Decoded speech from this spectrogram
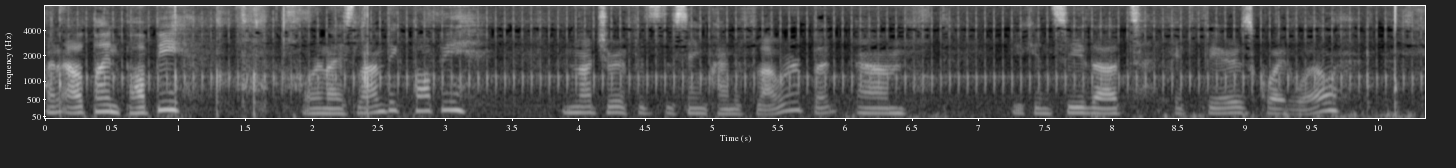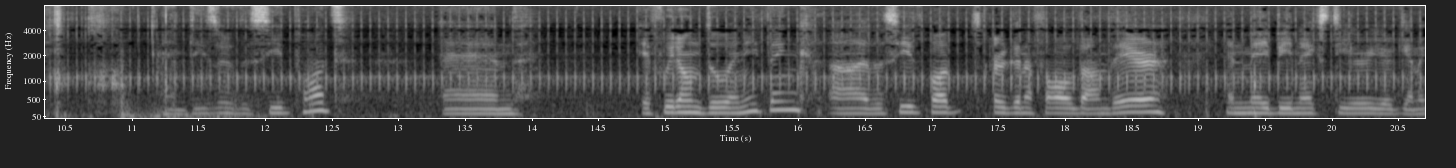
an alpine poppy or an Icelandic poppy. I'm not sure if it's the same kind of flower but um, you can see that it fares quite well. And these are the seed pods. And if we don't do anything uh, the seed pods are gonna fall down there and maybe next year you're gonna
